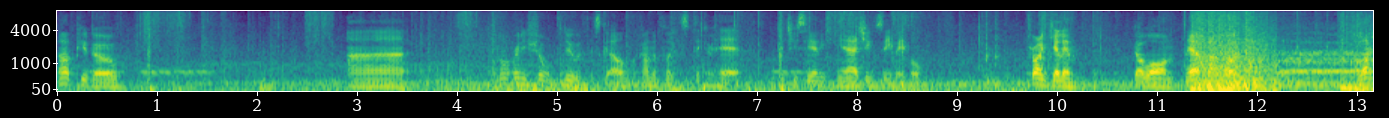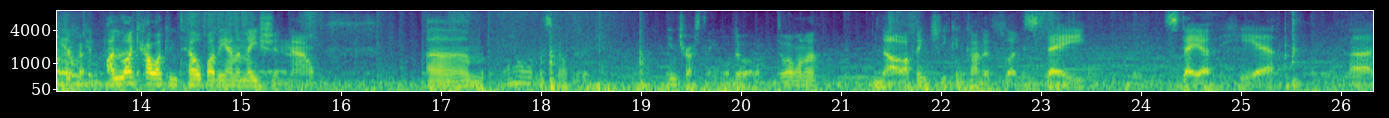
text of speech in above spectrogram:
Up you go. Uh, I'm not really sure what to do with this girl. I kind of like stick her here. Can she see any? Yeah, she can see people. Try and kill him. Go on. Yeah, that one. I like, how, I like how I can tell by the animation now. Um, what do I want this girl to do? Interesting. What do I want? Do I want to? No, I think she can kind of like stay, stay here. Uh,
